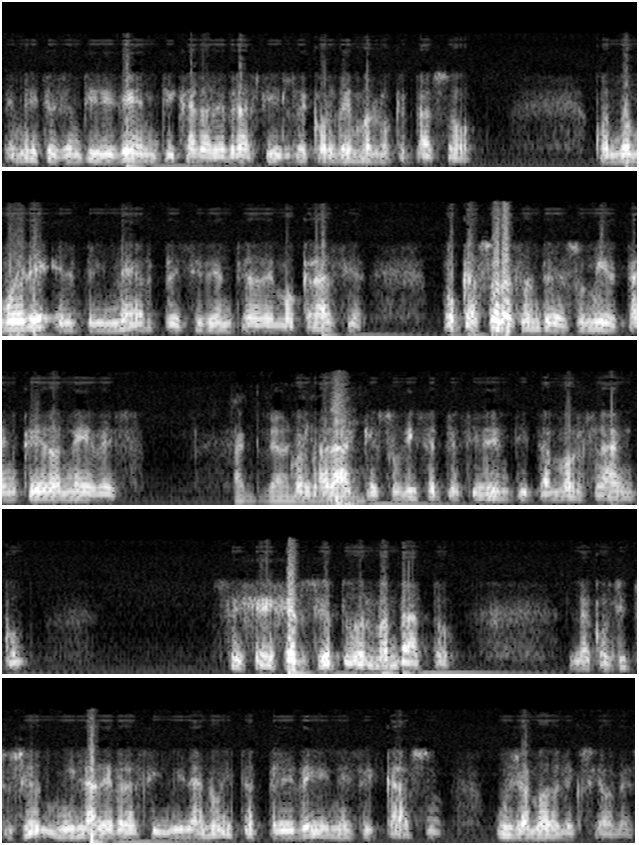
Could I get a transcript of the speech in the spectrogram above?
en este sentido idéntica a la de Brasil, recordemos lo que pasó cuando muere el primer presidente de la democracia, pocas horas antes de asumir Tancredo Neves. Recordará que su vicepresidente Itamor Franco se ejerció todo el mandato. La constitución, ni la de Brasil ni la nuestra, prevé en ese caso un llamado a elecciones.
